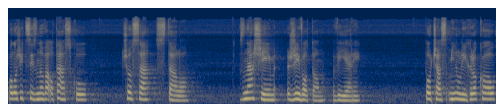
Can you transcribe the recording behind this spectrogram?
položiť si znova otázku, čo sa stalo s našim životom viery počas minulých rokov,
